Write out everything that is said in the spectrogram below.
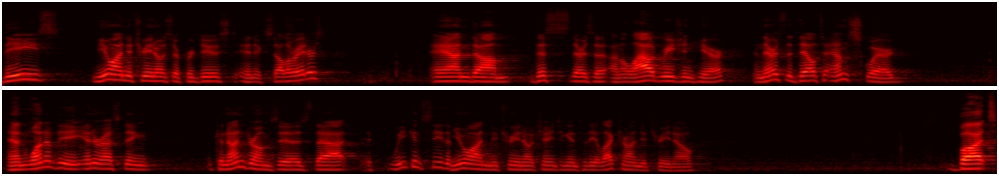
These muon neutrinos are produced in accelerators. And um, this, there's a, an allowed region here. And there's the delta m squared. And one of the interesting conundrums is that if we can see the muon neutrino changing into the electron neutrino, but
